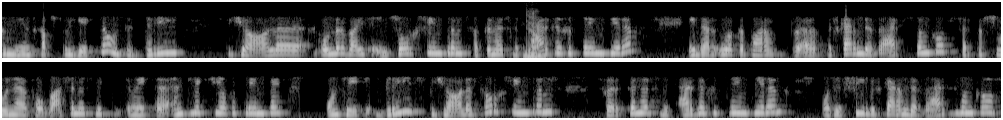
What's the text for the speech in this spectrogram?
gemeenskapsprojekte. Ons het 3 spesiale onderwys- en sorgsentrums vir kinders met ja. erge gestremdhede en dan ook 'n paar uh, beskermde werkswinkels vir persone volwassenes met met uh, intellektuele gestremdheid. Ons het 3 spesiale sorgsentrums vir kinders met erge gestremdhede Ons het vier beskermde werkswinkels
